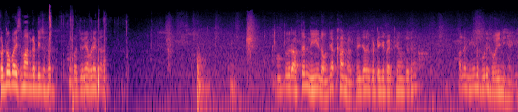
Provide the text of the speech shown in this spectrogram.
ਕੱਢੋ ਭਾਈ ਸਮਾਨ ਗੱਡੀ 'ਚ ਫਿਰ, ਪੁੱਜ ਗਏ ਆਪਣੇ ਘਰਾਂ। ਹੁਣ ਤੋਂ ਰਸਤੇ ਨੀਂਦ ਆਉਂਦੀ, ਅੱਖਾਂ ਮਿਲਦੀਆਂ ਜਦੋਂ ਗੱਡੀ 'ਚ ਬੈਠੇ ਹੁੰਦੇ ਤੇ ਨਾ। ਹਾਲੇ ਨੀਂਦ ਪੂਰੀ ਹੋਈ ਨਹੀਂ ਹੈਗੀ।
